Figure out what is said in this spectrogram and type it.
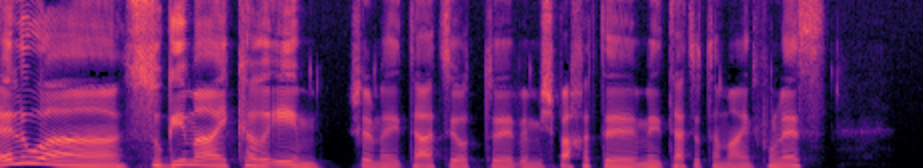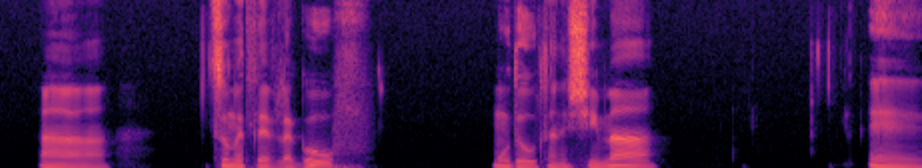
אלו הסוגים העיקריים של מדיטציות אה, במשפחת אה, מדיטציות המיינדפולנס. תשומת לב לגוף, מודעות לנשימה, אה,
